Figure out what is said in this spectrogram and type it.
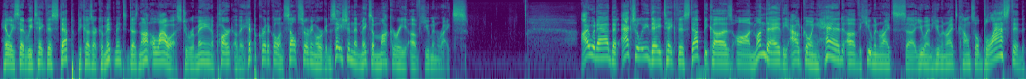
Haley said, We take this step because our commitment does not allow us to remain a part of a hypocritical and self serving organization that makes a mockery of human rights. I would add that actually they take this step because on Monday, the outgoing head of the Human Rights uh, UN Human Rights Council blasted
